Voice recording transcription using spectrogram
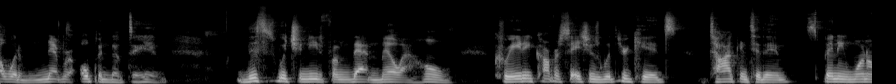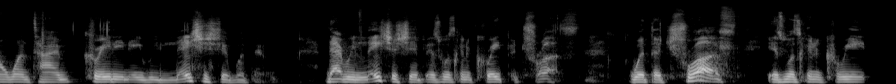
I would have never opened up to him. This is what you need from that male at home creating conversations with your kids, talking to them, spending one on one time, creating a relationship with them. That relationship is what's going to create the trust. With the trust is what's going to create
